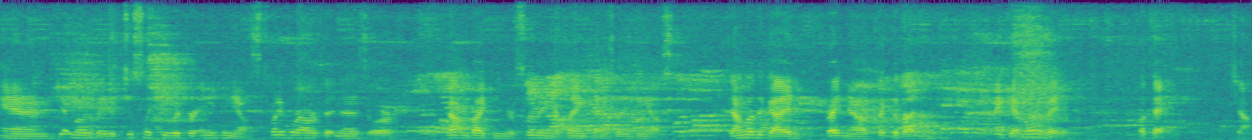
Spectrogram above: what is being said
and get motivated just like you would for anything else. 24 hour fitness or mountain biking or swimming or playing tennis or anything else. Download the guide right now click the button and get motivated. Okay ciao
